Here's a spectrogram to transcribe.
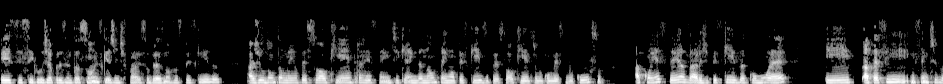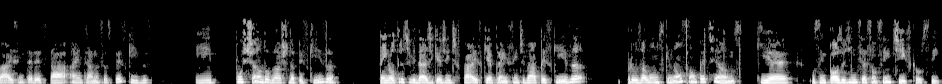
esse ciclo de apresentações que a gente faz sobre as nossas pesquisas ajudam também o pessoal que entra recente, que ainda não tem uma pesquisa, o pessoal que entra no começo do curso, a conhecer as áreas de pesquisa, como é, e até se incentivar e se interessar a entrar nessas pesquisas. E puxando o gancho da pesquisa, tem outra atividade que a gente faz que é para incentivar a pesquisa para os alunos que não são petianos, que é o Simpósio de Iniciação Científica, o SIC.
